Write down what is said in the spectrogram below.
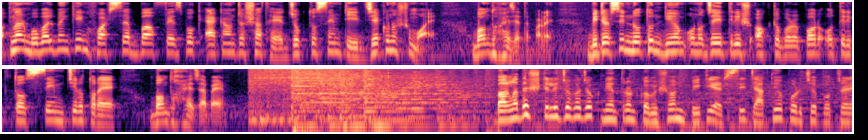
আপনার মোবাইল ব্যাংকিং, হোয়াটসঅ্যাপ বা ফেসবুক অ্যাকাউন্টের সাথে যুক্ত সিমটি যে কোনো সময় বন্ধ হয়ে যেতে পারে। বিটারসির নতুন নিয়ম অনুযায়ী তিরিশ অক্টোবরের পর অতিরিক্ত সিম চিরতরে বন্ধ হয়ে যাবে। বাংলাদেশ টেলিযোগাযোগ নিয়ন্ত্রণ কমিশন, বিটিআরসি জাতীয় পরিচয়পত্রের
